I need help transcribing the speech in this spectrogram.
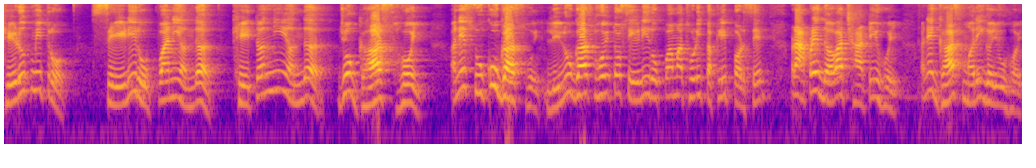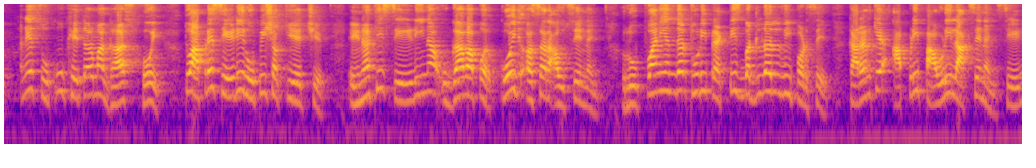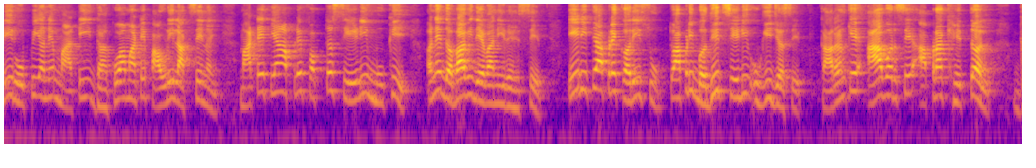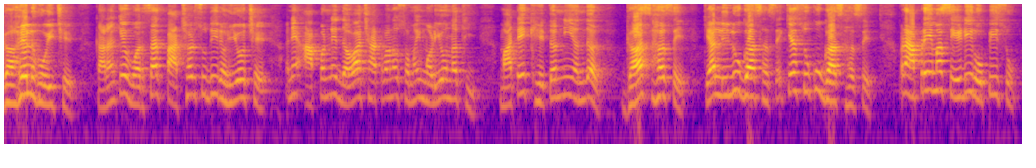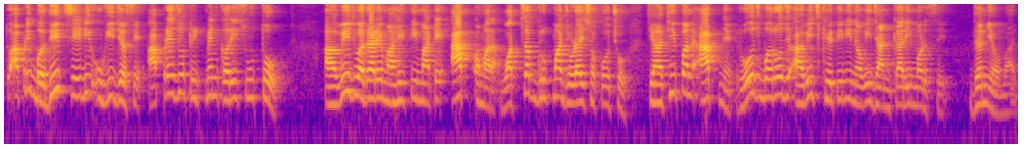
ખેડૂત મિત્રો, શેરડી રોપવાની અંદર, ખેતરની અંદર જો ઘાસ હોય અને સૂકું ઘાસ હોય, લીલું ઘાસ હોય તો શેરડી રોપવામાં થોડી તકલીફ પડશે. પણ આપણે દવા છાંટી હોય અને ઘાસ મરી ગયું હોય અને સૂકું ખેતરમાં ઘાસ હોય, તો આપણે શેરડી રોપી શકીએ છીએ. એનાથી શેરડીના ઉગાવા પર કોઈ જ અસર આવશે નહીં. રોપવાની અંદર થોડી પ્રેક્ટિસ બદલવી પડશે, કારણ કે આપણી પાવડી લાગશે નહીં. શેરડી રોપી અને માટી ઢાંકવા માટે પાવડી લાગશે નહીં. માટે ત્યાં આપણે ફક્ત શેરડી મૂકી અને દબાવી દેવાની રહેશે. એ રીતે આપણે કરીશું તો આપણી બધી જ શેરડી ઉગી જશે, કારણ કે આ વર્ષે આપણા ખેતર ઘાયલ હોય છે. કારણ કે વરસાદ પાછળ સુધી રહ્યો છે અને આપણને દવા છાંટવાનો સમય મળ્યો નથી. માટે ખેતરની અંદર ઘાસ હશે ક્યાં લીલું ઘાસ હશે, ક્યાં સૂકું ઘાસ હશે. પણ આપણે એમાં શેરડી રોપીશું, તો આપણી બધી જ શેરડી ઉગી જશે. આપણે જો ટ્રીટમેન્ટ કરીશું તો. આવી જ વધારે માહિતી માટે આપ અમારા વોટ્સઅપ ગ્રુપમાં જોડાઈ શકો છો. ત્યાંથી પણ આપને રોજબરોજ આવી જ ખેતીની નવી જાણકારી મળશે. ધન્યવાદ.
